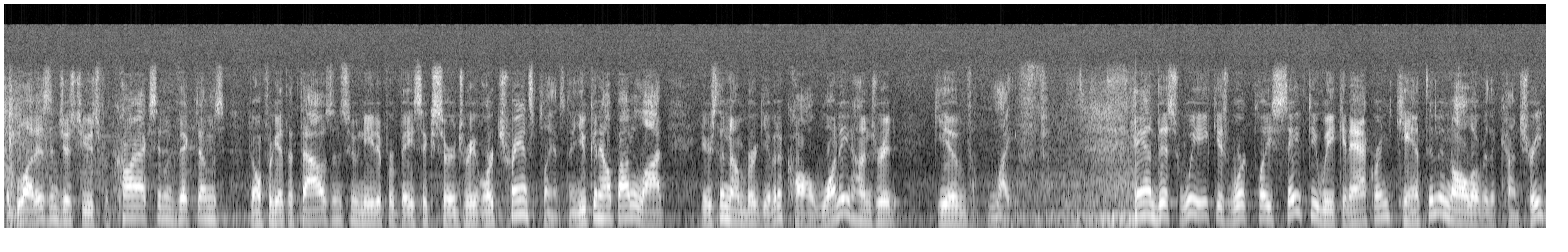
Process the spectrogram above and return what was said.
The blood isn't just used for car accident victims. Don't forget the thousands who need it for basic surgery or transplants. Now, you can help out a lot. Here's the number. Give it a call, 1-800-GIVE-LIFE. And this week is Workplace Safety Week in Akron, Canton, and all over the country.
